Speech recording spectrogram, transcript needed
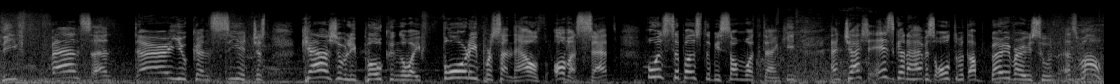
defense, and there you can see it just casually poking away 40% health of a set, who is supposed to be somewhat tanky, and Jash is gonna have his ultimate up very, very soon as well.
